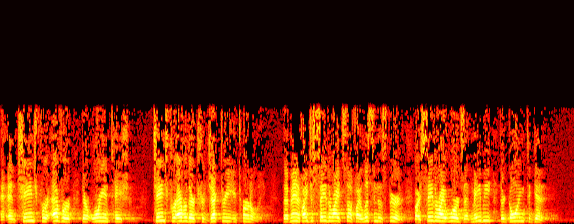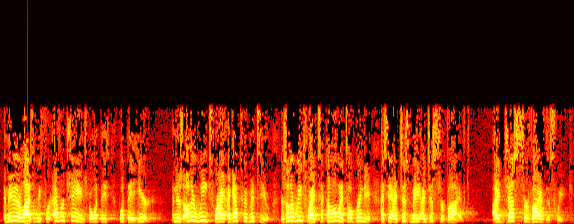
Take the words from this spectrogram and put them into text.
and, and change forever their orientation. Change forever their trajectory eternally. That man, if I just say the right stuff, if I listen to the Spirit, if I say the right words, that maybe they're going to get it. And maybe their lives will be forever changed by what they, what they hear. And there's other weeks where I, I got to admit to you, there's other weeks where I t- come home and I tell Brindy, I say, I just made, I just survived. I just survived this week.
